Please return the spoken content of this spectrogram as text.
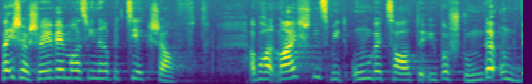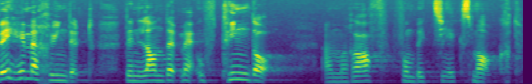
Es ist ja schön, wenn man es in einer Beziehung schafft. Aber halt meistens mit unbezahlten Überstunden und wehe man kündet, dann landet man auf Tinder am Raff vom Beziehungsmarkt.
